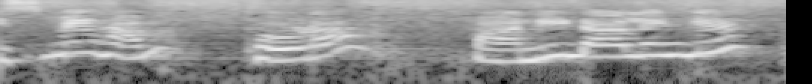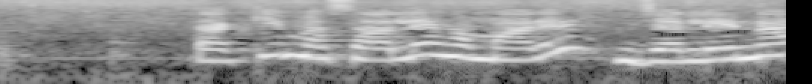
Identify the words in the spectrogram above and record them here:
इसमें हम थोड़ा पानी डालेंगे। ताकि मसाले हमारे जले ना।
